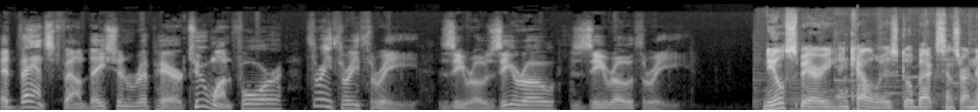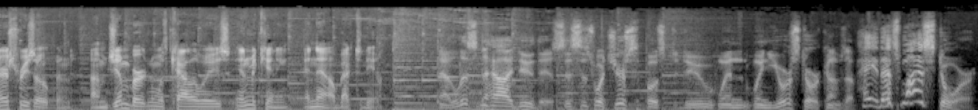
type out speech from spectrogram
Advanced Foundation Repair 214 333 0003. Neil Sperry and Calloway's go back since our nurseries opened. I'm Jim Burton with Calloway's in McKinney, and now back to Neil. Now listen to how I do this. This is what you're supposed to do when when your store comes up. Hey, that's my store.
